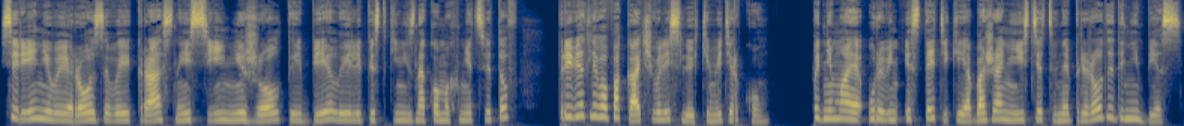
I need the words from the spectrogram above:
Сиреневые, розовые, красные, синие, желтые, белые лепестки незнакомых мне цветов — приветливо покачивались легким ветерком, поднимая уровень эстетики и обожания естественной природы до небес.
